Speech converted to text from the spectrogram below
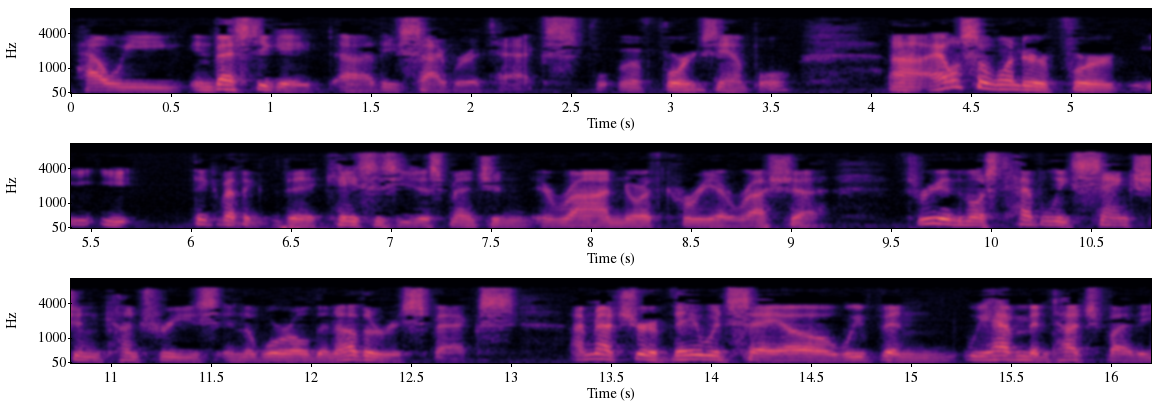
how we investigate uh, these cyber attacks, for, for example. Uh, I also wonder for you, think about the, the cases you just mentioned: Iran, North Korea, Russia. Three of the most heavily sanctioned countries in the world in other respects. I'm not sure if they would say, "Oh, we've been, we haven't been touched by the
